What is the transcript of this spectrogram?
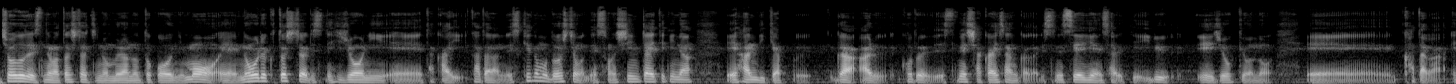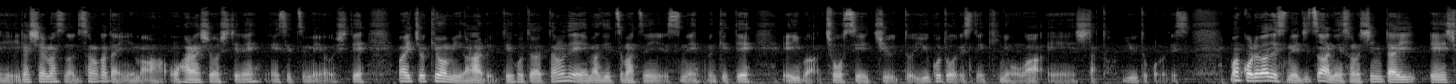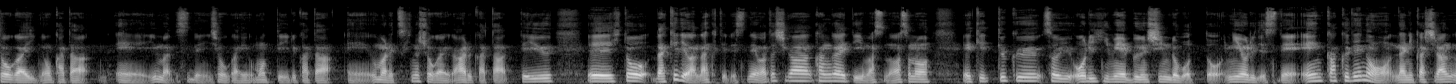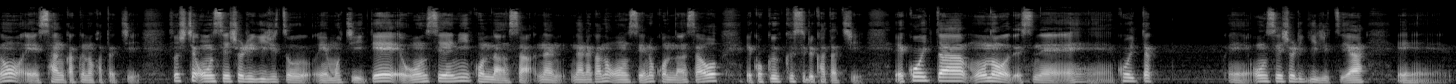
ちょうどですね、私たちの村のところにも、えー、能力としてはですね、非常に、えー、高い方なんですけども、どうしてもね、その身体的な、えー、ハンディキャップがあることでですね、社会参加がですね、制限されている、え、状況の、え、方が、え、いらっしゃいますので、その方にね、まあ、お話をしてね、説明をして、まあ、一応興味があるということだったので、まあ、月末にですね、向けて、え、今、調整中ということをですね、昨日は、え、したというところです。まあ、これはですね、実はね、その身体、え、障害の方、えー、今すでに障害を持っている方、えー、生まれつきの障害がある方っていう、えー、人だけではなくてですね、私が考えていますのは、その、え、結局、そういう織姫分身ロボットによるですね、遠隔での何かしらの、え、三角の形、そして音声処理技術を、え、用いて、音声に困難さ、何らかの音声の困難さを、え、克服する形、え、こういったものをですね、え、こういった、え、音声処理技術や、え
